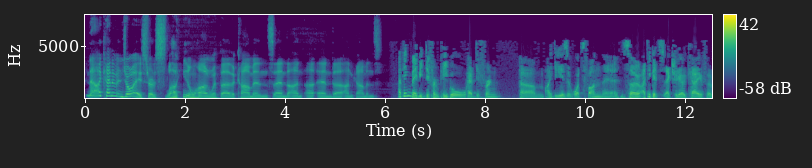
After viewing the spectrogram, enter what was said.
no, I kind of enjoy sort of slugging along with uh, the commons and un- uh, and uh, uncommons. I think maybe different people have different um, ideas of what's fun there. So I think it's actually okay for.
